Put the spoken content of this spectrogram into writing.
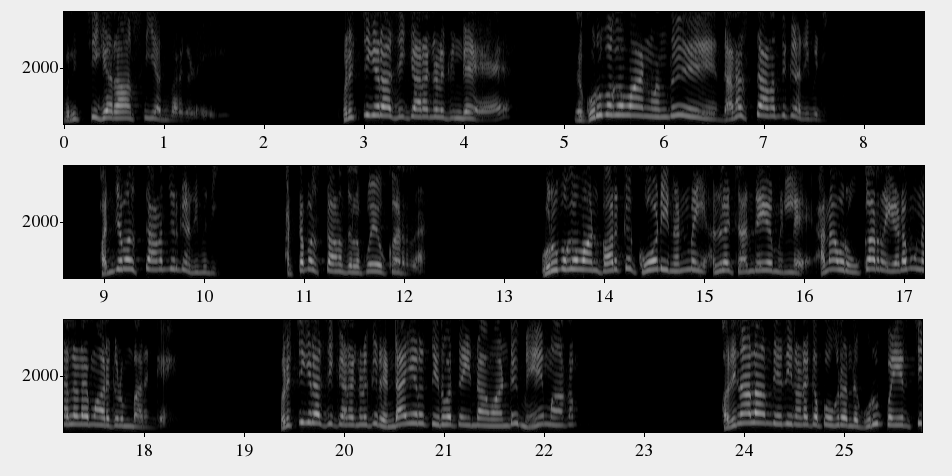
விருச்சிகராசி அன்பர்களே. விருச்சிக ராசிக்காரங்களுக்குங்க இந்த குரு பகவான் வந்து தனஸ்தானத்துக்கு அதிபதி. பஞ்சமஸ்தானத்திற்கு அதிபதி. அட்டமஸ்தானத்தில் போய் உட்கார்றார். குரு பகவான் பார்க்க கோடி நன்மை அதில் சந்தேகம் இல்லை. ஆனால் அவர் உட்கார்ற இடமும் நல்ல இடமா இருக்கணும் பாருங்க. விருச்சிக ராசிக்காரங்களுக்கு ரெண்டாயிரத்தி இருபத்தைந்தாம் ஆண்டு மே மாதம் பதினாலாம் தேதி நடக்க போகிற அந்த குரு பயிற்சி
